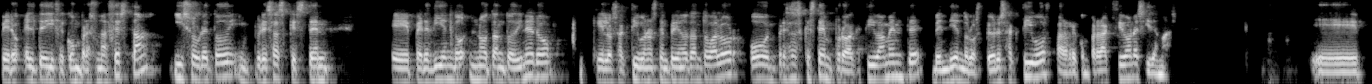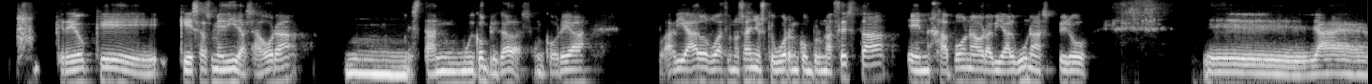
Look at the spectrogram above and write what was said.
pero él te dice compras una cesta y sobre todo empresas que estén eh, perdiendo no tanto dinero, que los activos no estén perdiendo tanto valor o empresas que estén proactivamente vendiendo los peores activos para recomprar acciones y demás. Eh, creo que, esas medidas ahora mm, están muy complicadas. En Corea había algo hace unos años que Warren compró una cesta, en Japón ahora había algunas, pero eh, a,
